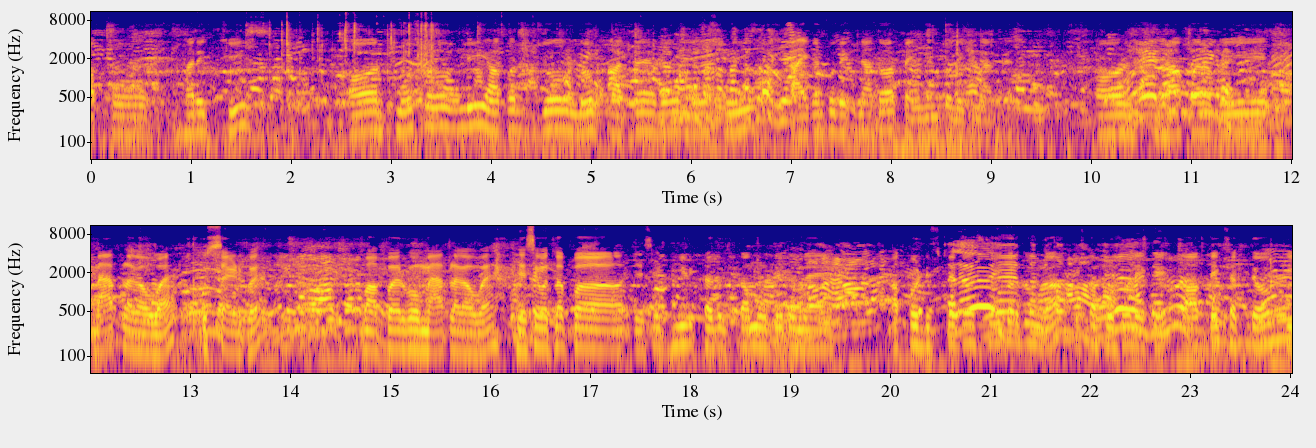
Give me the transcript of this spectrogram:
आपको हर एक चीज़। और मोस्ट प्रोबली यहाँ पर जो लोग आते हैं वो मोस्टली टाइगर को देखने आते हैं और पेंगुइन को देखने आते हैं। और यहाँ पर अभी मैप लगा हुआ है उस साइड पर वहाँ पर वो मैप लगा हुआ है। जैसे मतलब जैसे भीड़ कम होती है तो मैं आपको डिस्प्ले पर शो कर दूँगा उसका फ़ोटो लेके। तो आप देख सकते हो कि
